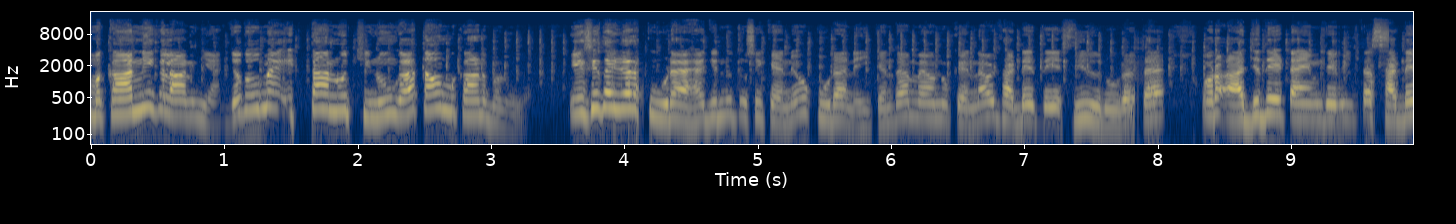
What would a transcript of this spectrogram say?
ਮਕਾਨ ਨਹੀਂ ਕਲਾਣਗੀਆਂ ਜਦੋਂ ਮੈਂ ਇੱਟਾਂ ਨੂੰ ਚਿਨੂਗਾ ਤਾਂ ਉਹ ਮਕਾਨ ਬਣੂਗਾ। ਇਸੇ ਦਾ ਜਿਹੜਾ ਕੂੜਾ ਹੈ ਜਿਹਨੂੰ ਤੁਸੀਂ ਕਹਿੰਦੇ ਹੋ ਕੂੜਾ ਨਹੀਂ ਕਹਿੰਦਾ। ਮੈਂ ਉਹਨੂੰ ਕਹਿੰਦਾ ਉਹ ਸਾਡੇ ਦੇਸ਼ ਦੀ ਜ਼ਰੂਰਤ ਹੈ ਔਰ ਅੱਜ ਦੇ ਟਾਈਮ ਦੇ ਵਿੱਚ ਤਾਂ ਸਾਡੇ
